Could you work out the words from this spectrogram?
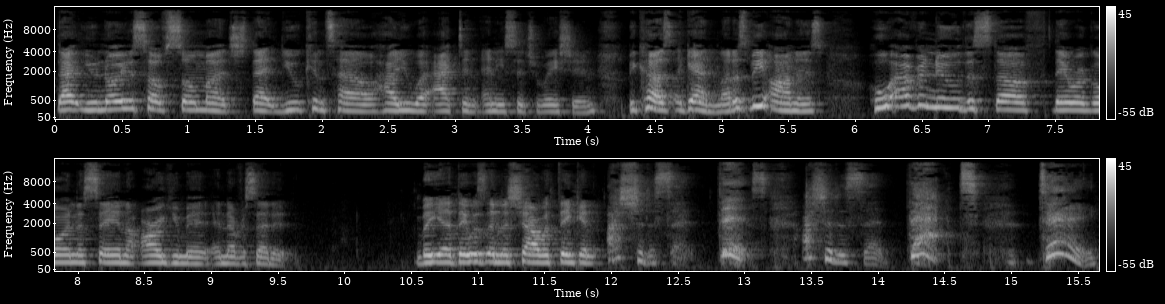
that you know yourself so much that you can tell how you would act in any situation. Because again, let us be honest, whoever knew the stuff they were going to say in an argument and never said it. But yet they was in the shower thinking, I should have said this. I should have said that. Dang.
